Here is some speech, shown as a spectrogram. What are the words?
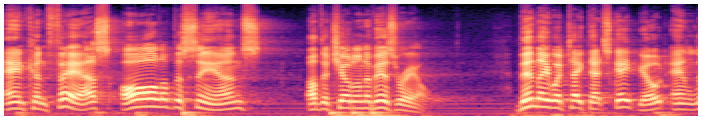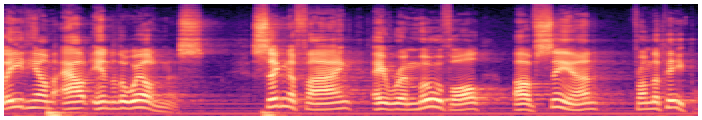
and confess all of the sins of the children of Israel. Then they would take that scapegoat and lead him out into the wilderness, signifying a removal of sin from the people.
